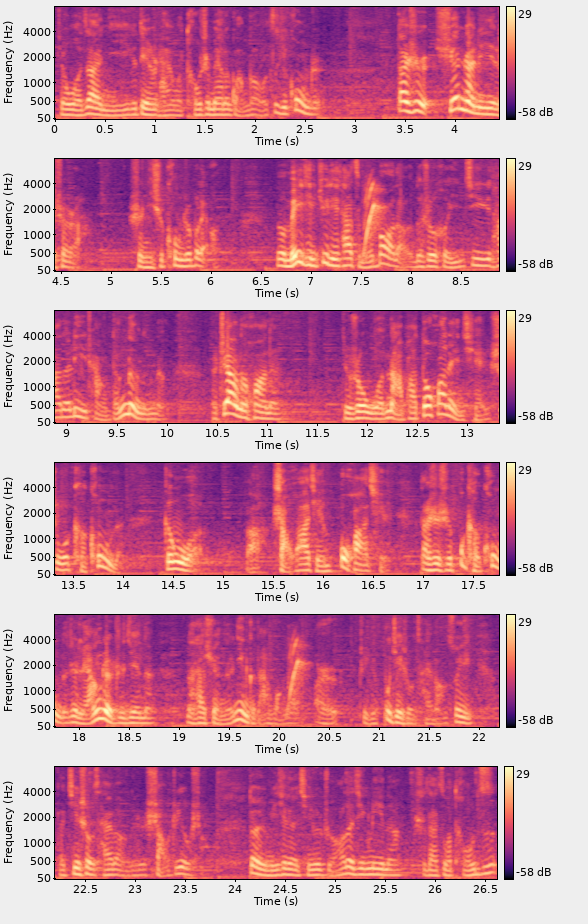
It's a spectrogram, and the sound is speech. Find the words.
就我在你一个电视台，我投什么样的广告，我自己控制。但是宣传这件事儿啊，是你是控制不了的。那么媒体具体他怎么报道，有的时候很基于他的立场等等等等。那这样的话呢，就是说我哪怕多花点钱是我可控的，跟我啊少花钱不花钱，但是是不可控的这两者之间呢，那他选择宁可打广告而这个不接受采访，所以他接受采访的是少之又少。段永平现在其实主要的精力呢是在做投资。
